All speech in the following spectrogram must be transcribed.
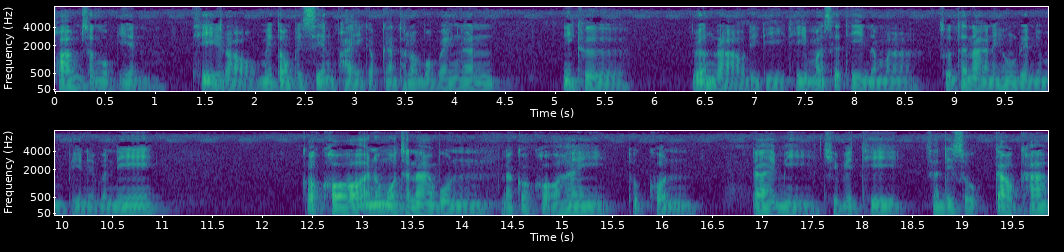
ความสงบเย็น ที่เราไม่ต้องไปเสี่ยงภัยกับการทะเลาะเบาะแวงนั้น นี่คือเรื่องราวดีๆ ที่มัสเตีนำมาสนทนาในห้องเรียนอิมพีในวันนี้ ก็ขออนุโมทนาบุญ แล้วก็ขอให้ทุกคนได้มีชีวิตที่สันติสุขก้าวข้าม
